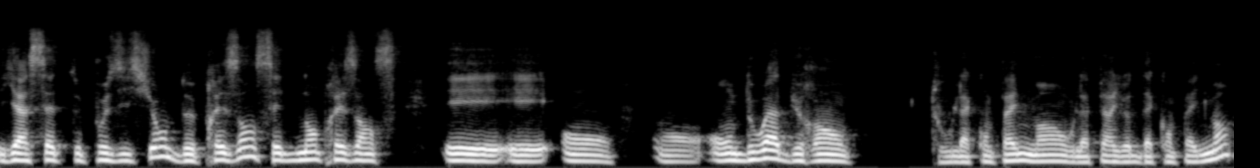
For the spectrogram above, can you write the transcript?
il y a cette position de présence et de non-présence. Et, on, on, doit, durant tout l'accompagnement ou la période d'accompagnement,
